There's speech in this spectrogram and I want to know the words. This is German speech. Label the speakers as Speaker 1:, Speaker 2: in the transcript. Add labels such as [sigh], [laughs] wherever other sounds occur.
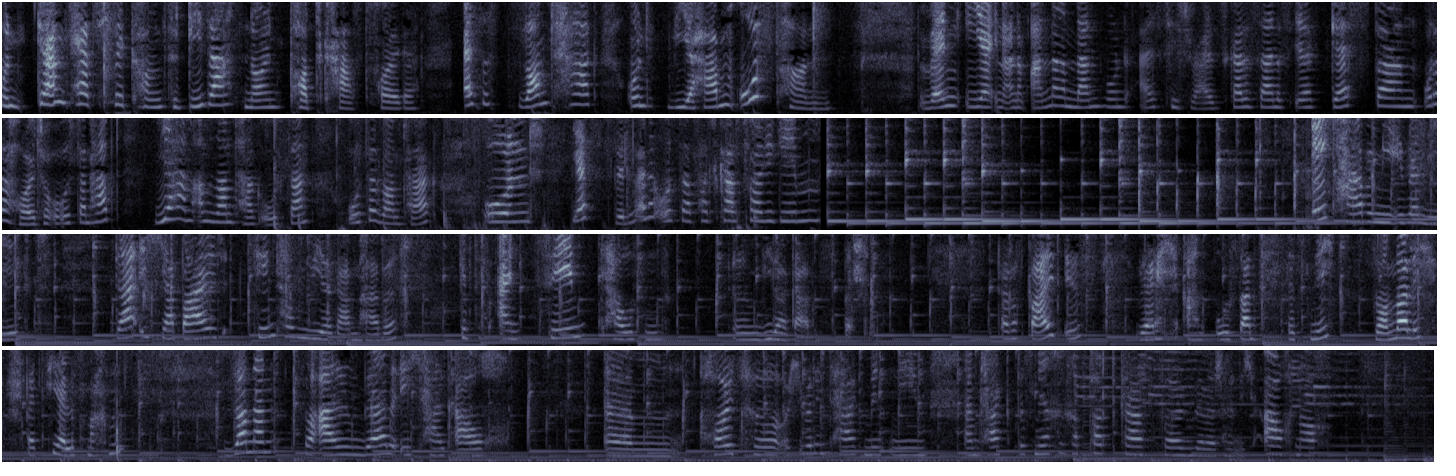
Speaker 1: und ganz herzlich willkommen zu dieser neuen Podcast-Folge. Es ist Sonntag und wir haben Ostern. Wenn ihr in einem anderen Land wohnt als die Schweiz, kann es sein, dass ihr gestern oder heute Ostern habt. Wir haben am Sonntag Ostern, Ostersonntag. Und jetzt wird es eine Oster-Podcast-Folge geben. Ich habe mir überlegt, da ich ja bald 10.000 Wiedergaben habe, gibt es ein 10.000 ähm, Wiedergaben-Special. Da das bald ist, werde ich an Ostern jetzt nichts sonderlich Spezielles machen, sondern vor allem werde ich halt auch ähm, heute euch über den Tag mitnehmen. Am Tag gibt mehrere Podcast-Folgen, sehr wahrscheinlich auch noch.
